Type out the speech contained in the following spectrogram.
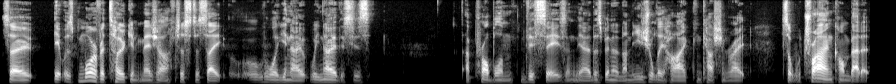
So it was more of a token measure just to say, well, you know, we know this is a problem this season. You know, there's been an unusually high concussion rate, so we'll try and combat it.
